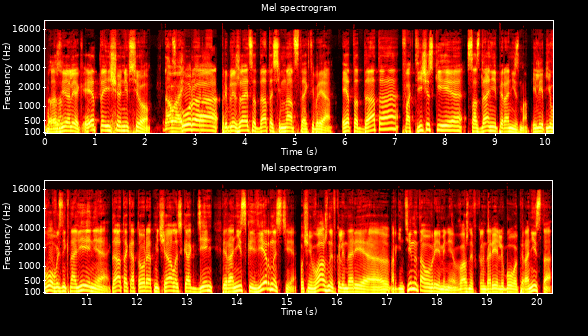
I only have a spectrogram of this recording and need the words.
Подожди, да? Олег, это еще не все. Давай. Скоро приближается дата 17 октября это дата фактически создания пиранизма или его возникновения, дата, которая отмечалась как День пиранистской верности, очень важный в календаре э, Аргентины того времени, важный в календаре любого пираниста,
